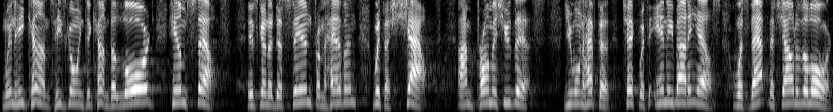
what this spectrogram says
when he comes, he's going to come. The Lord himself is going to descend from heaven with a shout. I promise you this. You won't have to check with anybody else. Was that the shout of the Lord?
